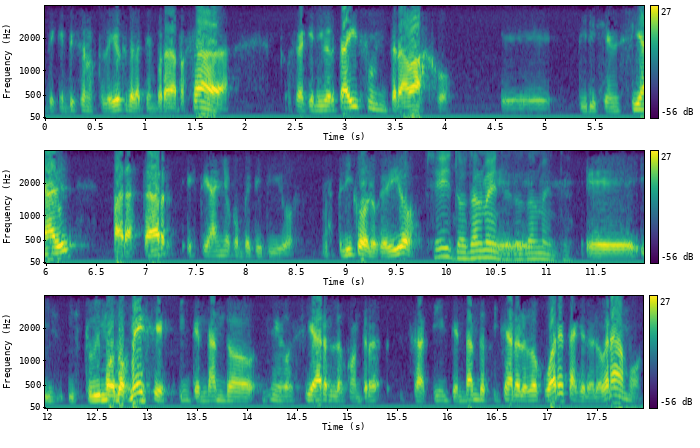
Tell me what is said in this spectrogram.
de que empiecen los playoffs de la temporada pasada. O sea que Libertad hizo un trabajo eh, dirigencial para estar este año competitivos. ¿Me explico lo que digo? Sí, totalmente, Eh, totalmente. Eh, y, y estuvimos dos meses intentando negociar los contra, o sea, intentando fichar a los dos jugadores hasta que lo logramos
